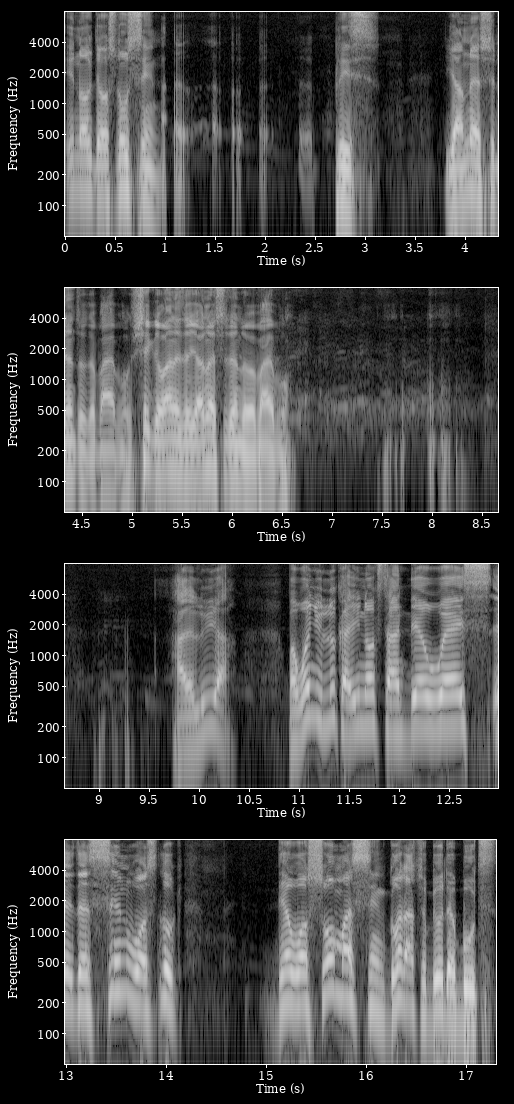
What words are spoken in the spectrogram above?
Enoch, there was no sin. Uh, uh, uh, please, you are not a student of the Bible. Shake the one and say, you are not a student of the Bible. Hallelujah. But when you look at Enoch's time, there was the sin was look, there was so much sin. God had to build a boat.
